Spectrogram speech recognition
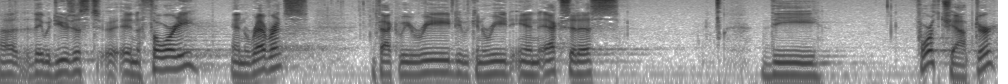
uh, they would use this in authority and reverence. In fact, we read, we can read in Exodus, the fourth chapter,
